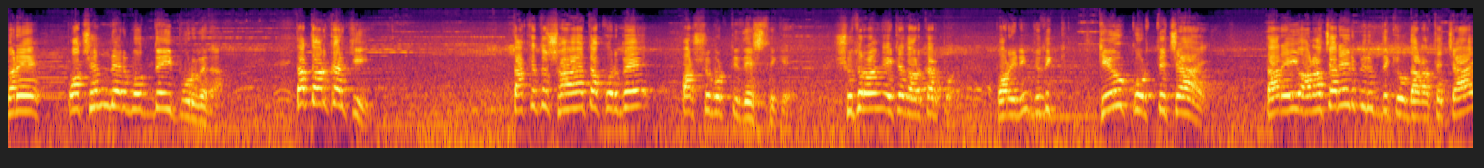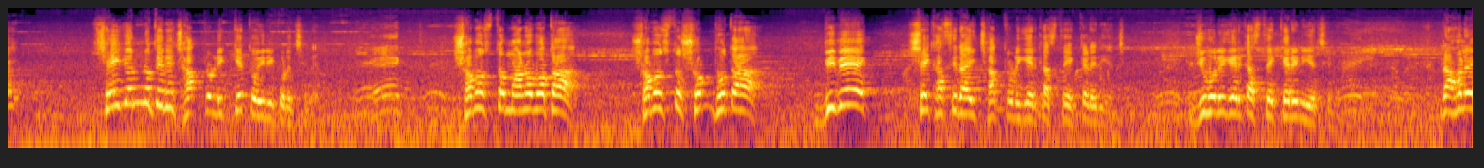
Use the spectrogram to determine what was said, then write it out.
মানে পছন্দের মধ্যেই পড়বে না। তার দরকার কি? তাকে তো সহায়তা করবে পার্শ্ববর্তী দেশ থেকে। সুতরাং এটা দরকার পড়েনি। যদি কেউ করতে চায়, তার এই অনাচারের বিরুদ্ধে কেউ দাঁড়াতে চায় সেই জন্য তিনি ছাত্রলীগকে তৈরি করেছিলেন। সমস্ত মানবতা, সমস্ত সভ্যতা, বিবেক শেখ হাসিনা এই ছাত্রলীগের কাছ থেকে কেড়ে নিয়েছে, যুবলীগের কাছ থেকে কেড়ে নিয়েছিল না হলে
